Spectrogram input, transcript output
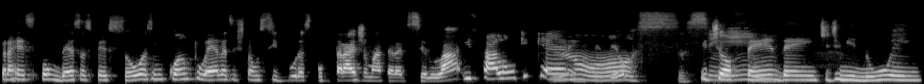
para responder essas pessoas enquanto elas estão seguras por trás de uma tela de celular e falam o que querem, Nossa, entendeu? Sim. E te ofendem, te diminuem.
